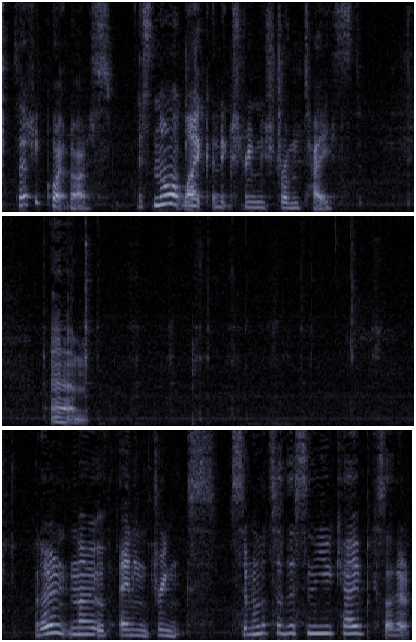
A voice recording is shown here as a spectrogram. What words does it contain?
It's actually quite nice. It's not like an extremely strong taste. Um, I don't know of any drinks similar to this in the UK because I don't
